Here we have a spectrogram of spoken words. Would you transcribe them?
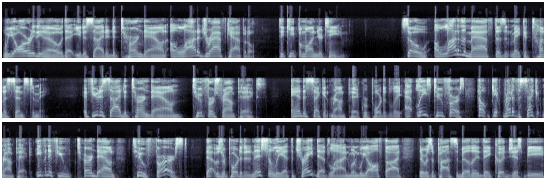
We already know that you decided to turn down a lot of draft capital to keep them on your team. So a lot of the math doesn't make a ton of sense to me. If you decide to turn down two first round picks and a second round pick, reportedly, at least two first, hell, get rid of the second round pick. Even if you turn down two first, that was reported initially at the trade deadline when we all thought there was a possibility they could just be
